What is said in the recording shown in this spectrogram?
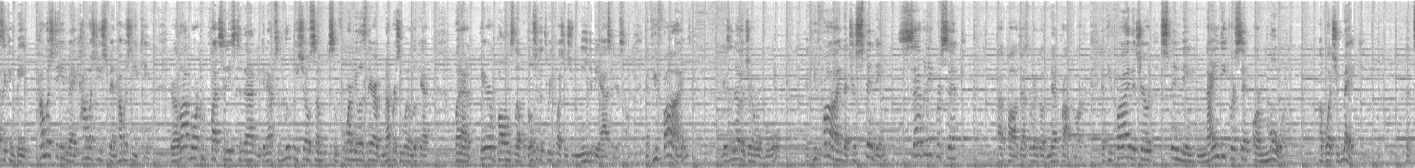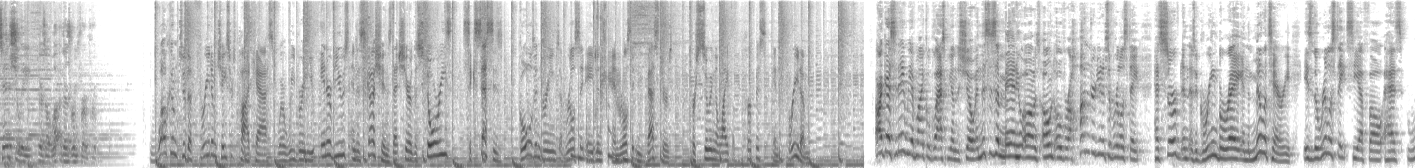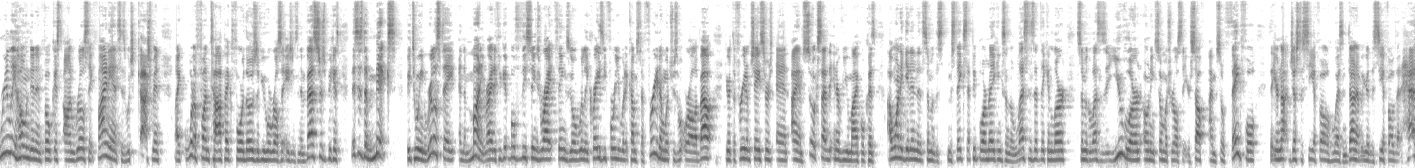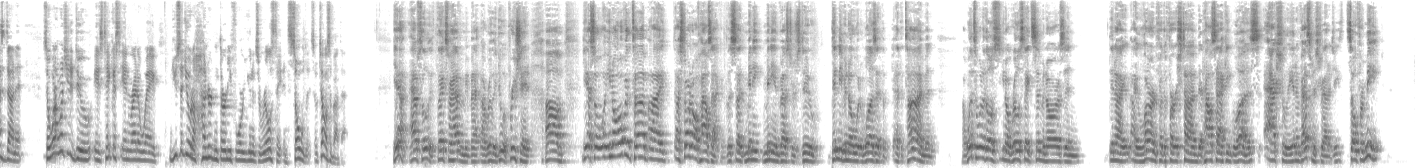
as it can be. How much do you make? How much do you spend? How much do you keep? There are a lot more complexities to that. We can absolutely show some some formulas there of numbers you want to look at. But at a bare bones level, those are the three questions you need to be asking yourself. If you find, here's another general rule, if you find that you're spending 70%, I apologize, we're going to go net profit margin. If you find that you're spending 90% or more of what you make, potentially there's a lot, there's room for improvement. Welcome to the Freedom Chasers podcast, where we bring you interviews and discussions that share the stories, successes, goals, and dreams of real estate agents and real estate investors pursuing a life of purpose and freedom. All right, guys, today we have Michael Glaspie on the show, and this is a man who has owned over 100 units of real estate, has served in, as a Green Beret in the military, is the real estate CFO, has really honed in and focused on real estate finances, which, gosh, man, like what a fun topic for those of you who are real estate agents and investors, because this is the mix between real estate and the money, right? If you get both of these things right, things go really crazy for you when it comes to freedom, which is what we're all about here at the Freedom Chasers. And I am so excited to interview Michael because I want to get into some of the mistakes that people are making, some of the lessons that they can learn, some of the lessons that you've learned owning so much real estate yourself. I'm so thankful that you're not just a CFO who hasn't done it, but you're the CFO that has done it. So what I want you to do is take us in right away. You said you own 134 units of real estate and sold it. So tell us about that. Yeah, absolutely. Thanks for having me, Matt. I really do appreciate it. Um, yeah, so you know, over the time, I I started off house hacking. This like many many investors do. Didn't even know what it was at the at the time, and I went to one of those you know real estate seminars, and then I I learned for the first time that house hacking was actually an investment strategy. So for me,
